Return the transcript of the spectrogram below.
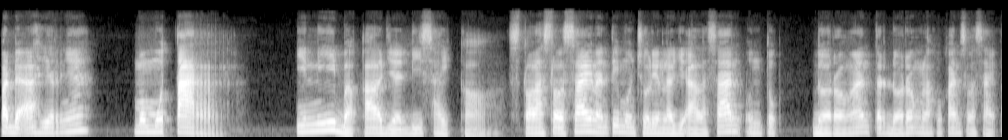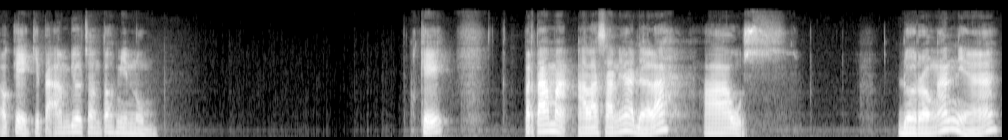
pada akhirnya memutar. Ini bakal jadi cycle. Setelah selesai nanti munculin lagi alasan untuk dorongan terdorong melakukan selesai. Oke, kita ambil contoh minum. Oke, pertama alasannya adalah haus. Dorongannya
